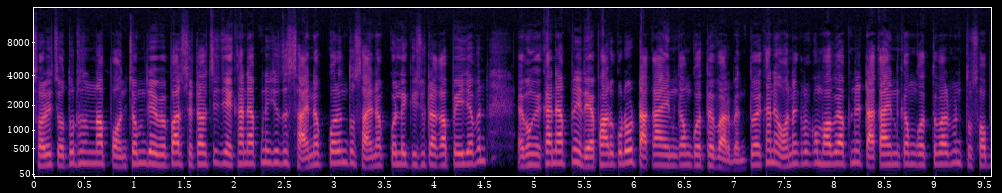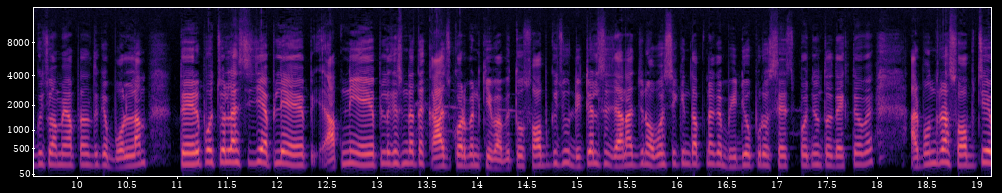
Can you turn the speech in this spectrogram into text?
সরি, চতুর্থ না পঞ্চম যে ব্যাপার সেটা হচ্ছে যে এখানে আপনি যদি সাইন আপ করেন, তো সাইন আপ করলে কিছু টাকা পেয়ে যাবেন এবং এখানে আপনি রেফার করেও টাকা ইনকাম করতে পারবেন। তো এখানে অনেক রকমভাবে আপনি টাকা ইনকাম করতে পারবেন, তো সব কিছু আমি আপনাদেরকে বললাম। তো এরপর চলে আসছি যে আপনি আপনি এই অ্যাপ্লিকেশনটাতে কাজ করবেন কীভাবে? তো সব কিছু ডিটেলসে জানার জন্য অবশ্যই কিন্তু আপনাকে ভিডিও পুরো শেষ পর্যন্ত দেখতে হবে। আর বন্ধুরা, সবচেয়ে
